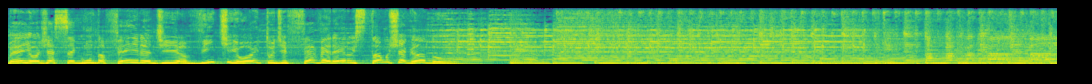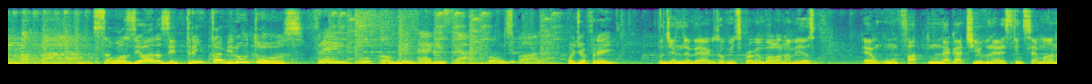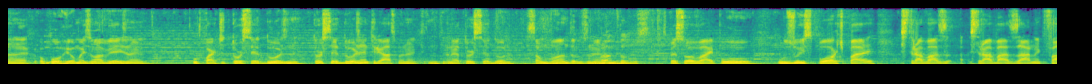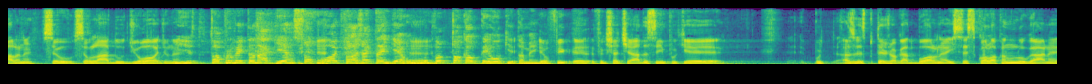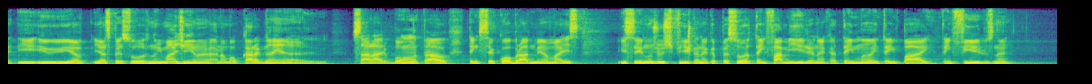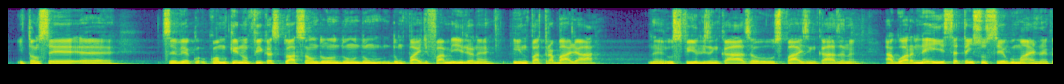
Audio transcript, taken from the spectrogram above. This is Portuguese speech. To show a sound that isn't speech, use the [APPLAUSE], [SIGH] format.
Bem, hoje é segunda-feira, dia 28 de fevereiro, estamos chegando. São 11 horas e 30 minutos. Frei, o comentarista, bom de bola. Bom dia, Frei. Bom dia, Lindenberg, os ouvintes do programa Bola na Mesa. É um, um fato negativo, né? Esse fim de semana, né? Ocorreu mais uma vez, né? Por parte de torcedores, né? Torcedores, entre aspas, né? Não é torcedor, né? São vândalos, né? Vândalos. As pessoas vai pro. usa o esporte para extravasar, extravasar, né? Que fala, né? Seu, seu lado de ódio, né? E tô aproveitando a guerra, só [LAUGHS] pode falar, já que tá em guerra o mundo, vamos tocar o terror aqui também. Eu fico, é, eu fico chateado assim, porque por- às vezes por ter jogado bola, né? Aí você se coloca num lugar, né? E, e- e a- e as pessoas não imaginam, né? Ah, não, mas o cara ganha salário bom tal, tem que ser cobrado mesmo, mas isso aí não justifica, né? Que a pessoa tem família, né? cara? Tem mãe, tem pai, tem filhos, né? Então você é, você vê co- como que não fica a situação de um- pai de família, né? Indo para trabalhar, né? Os filhos em casa, os pais em casa, né? Agora nem isso você tem sossego mais, né?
